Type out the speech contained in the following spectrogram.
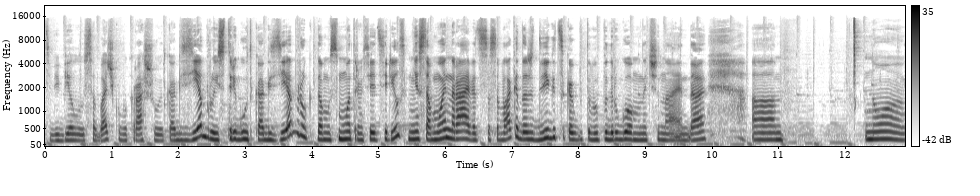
тебе белую собачку выкрашивают как зебру и стригут как зебру, когда мы смотрим все эти рилсы, мне самой нравится, собака даже двигаться как будто бы по-другому начинает, да. А, но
